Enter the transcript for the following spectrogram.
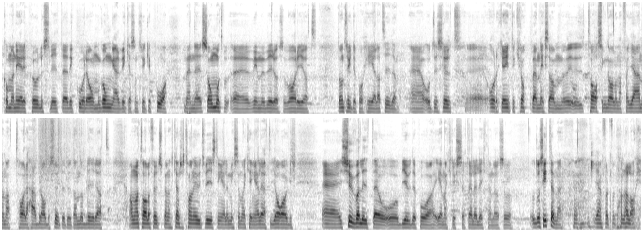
komma ner i puls lite. Det går i omgångar vilka som trycker på. Men eh, som mot eh, Vimmerby då så var det ju att de tryckte på hela tiden eh, och till slut eh, orkar inte kroppen liksom eh, ta signalerna från hjärnan att ta det här bra beslutet utan då blir det att om man talar för utspelaren, kanske ta en utvisning eller missar markering eller att jag eh, tjuvar lite och, och bjuder på ena krysset eller liknande och, så, och då sitter den där jämfört med ett andra lag.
